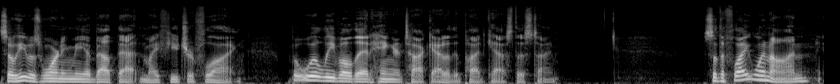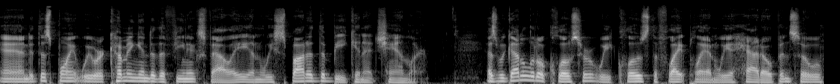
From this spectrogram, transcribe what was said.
So he was warning me about that in my future flying. But we'll leave all that hangar talk out of the podcast this time. So the flight went on, and at this point we were coming into the Phoenix Valley and we spotted the beacon at Chandler. As we got a little closer, we closed the flight plan we had open so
